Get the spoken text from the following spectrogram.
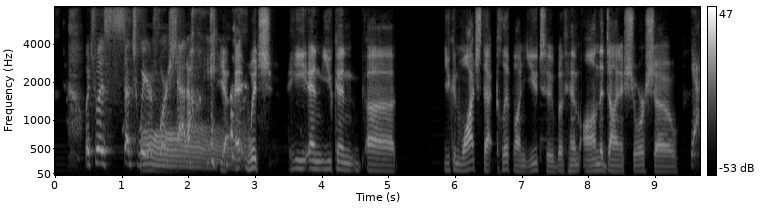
which was such weird oh. foreshadowing. Yeah, eh, which he and you can uh you can watch that clip on YouTube of him on the Dinah Shore show yeah.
